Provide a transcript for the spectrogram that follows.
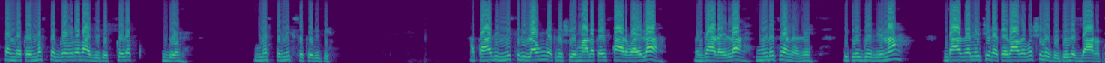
संध्याकाळी मस्त गौर भाजी कडक दोन. मस्त मिक्स करीते. आता आधी मिसरी लावून घेतल्याशिवाय मला काही सारवायला झाडायला मुळेच होणार नाही. तिकडे घरी ना दादाला चिडा त्या दादा बसले होते तिकडे दारात.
